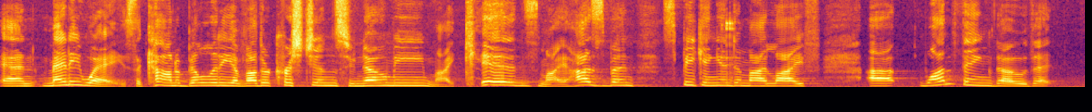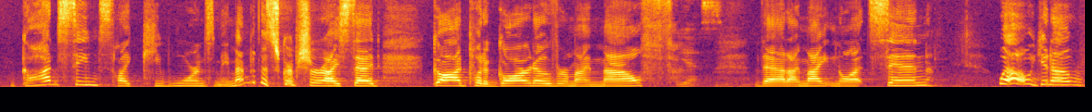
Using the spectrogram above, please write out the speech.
and many ways. Accountability of other Christians who know me, my kids, my husband, speaking into my life. Uh, one thing, though, that God seems like He warns me. Remember the scripture I said, God put a guard over my mouth Yes. that I might not sin? Well, you know,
